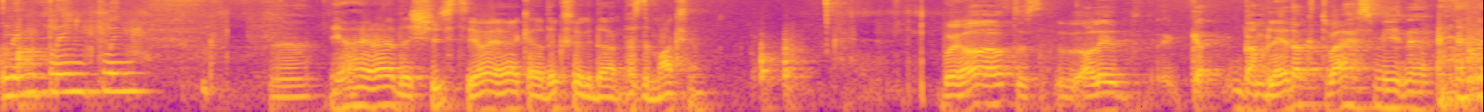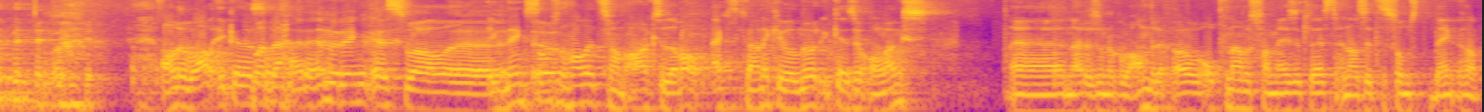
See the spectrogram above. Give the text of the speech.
pling, pling, pling. Ja. Ja, ja, dat is juist. Ja, ja, ik heb dat ook zo gedaan. Dat is de max, hè. Maar ja, is, allee, ik, ben blij dat ik het weggesmeten heb. Alhoewel, ik heb dat Maar de herinnering is wel... eh, Ik denk soms nog altijd van, ah, ik zou dat wel echt gaan. Ik wil nooit... Ik heb zo onlangs eh, naar zo nog wat andere oude opnames van mij zitten luisteren. En dan zitten soms te denken van...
